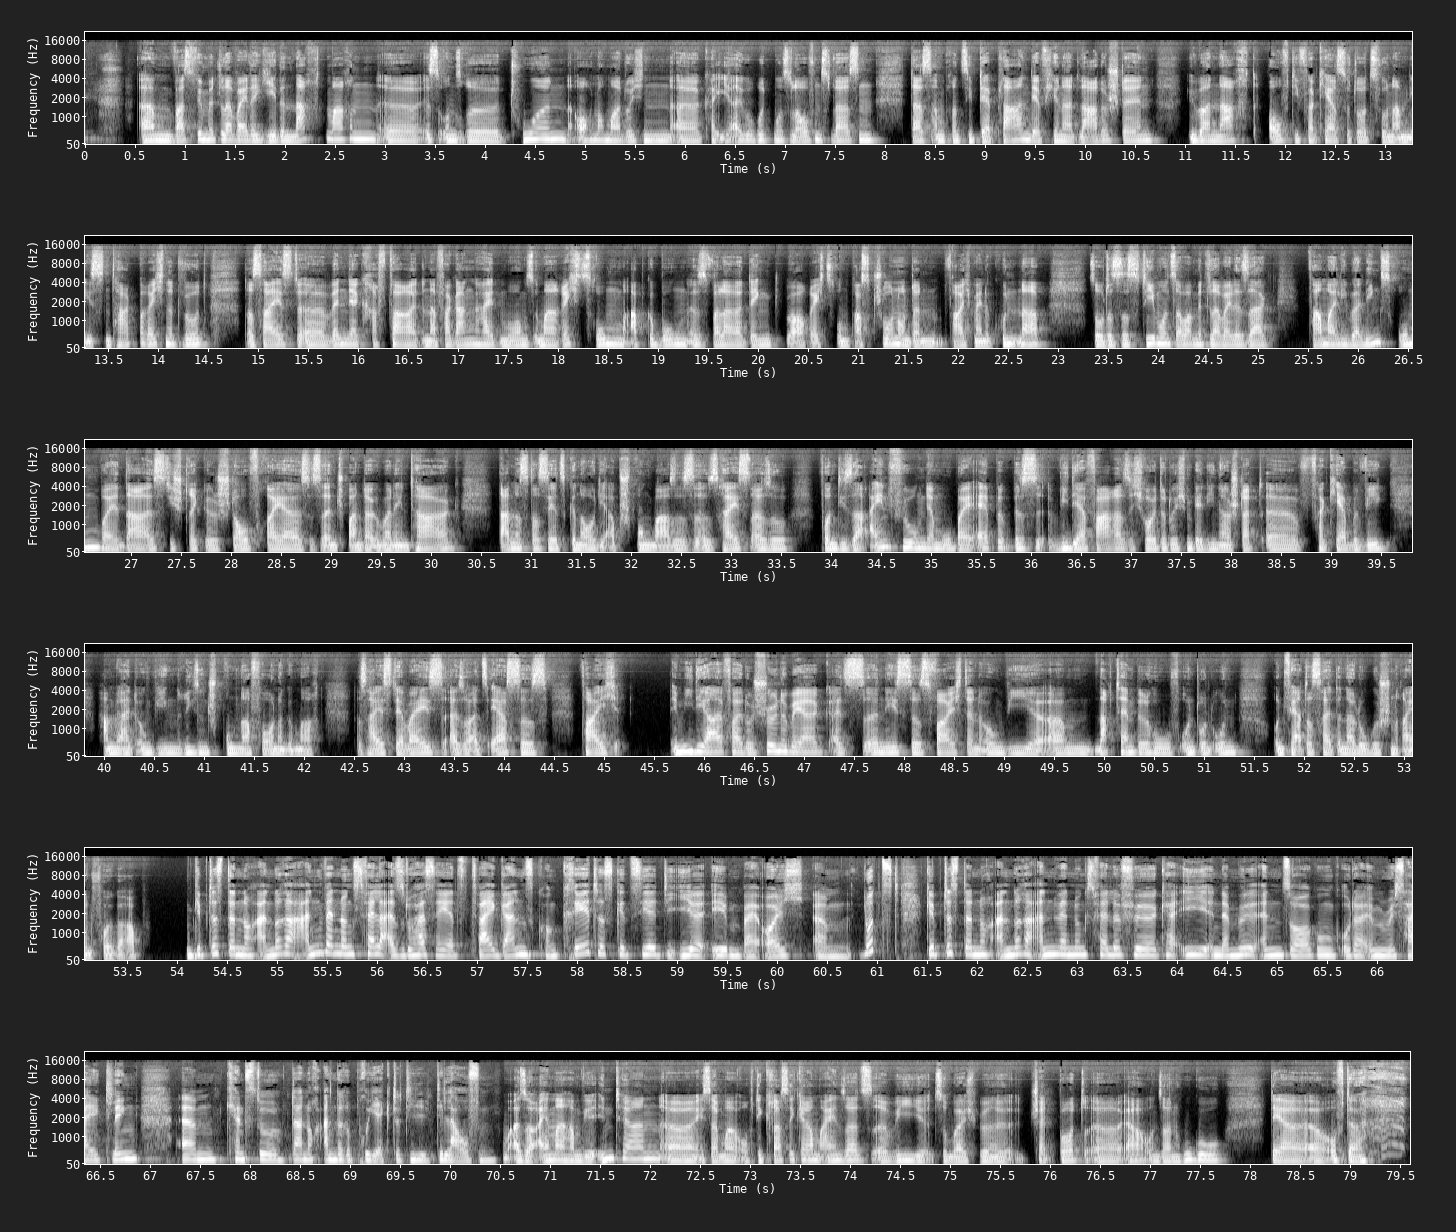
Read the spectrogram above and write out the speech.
Ähm, was wir mittlerweile jede Nacht machen, äh, ist unsere Touren auch nochmal durch einen äh, KI-Algorithmus laufen zu lassen, dass im Prinzip der Plan der 400 Ladestellen über Nacht auf die Verkehrssituation am nächsten Tag berechnet wird. Das heißt, äh, wenn der Kraftfahrer halt in der Vergangenheit morgens immer rechtsrum abgebogen ist, weil er denkt, ja, rechtsrum passt schon und dann fahre ich meine Kunden ab, so das System uns aber mittlerweile sagt, fahr mal lieber links rum, weil da ist die Strecke staufreier, es ist entspannter über den Tag, dann ist das jetzt genau die Absprungbasis. Das heißt also, von dieser Einführung der Mobile App bis wie der Fahrer sich heute durch den Berliner Stadtverkehr bewegt, haben wir halt irgendwie einen Riesensprung nach vorne gemacht. Das heißt, der weiß, also als erstes fahre ich im Idealfall durch Schöneberg, als äh, nächstes fahre ich dann irgendwie ähm, nach Tempelhof und, und, und und fährt das halt in der logischen Reihenfolge ab. Gibt es denn noch andere Anwendungsfälle? Also du hast ja jetzt zwei ganz konkrete skizziert, die ihr eben bei euch ähm, nutzt. Gibt es denn noch andere Anwendungsfälle für KI in der Müllentsorgung oder im Recycling? Ähm, kennst du da noch andere Projekte, die, die laufen? Also einmal haben wir intern, äh, ich sag mal, auch die Klassiker im Einsatz, äh, wie zum Beispiel Chatbot, äh, ja, unseren Hugo, der äh, auf der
